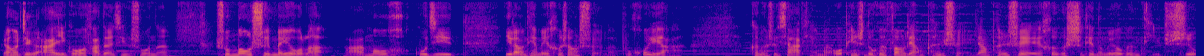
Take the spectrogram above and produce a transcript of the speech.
然后这个阿姨跟我发短信说呢，说猫水没有了啊，猫估计一两天没喝上水了。不会呀。可能是夏天吧，我平时都会放两盆水，两盆水喝个十天都没有问题。只是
